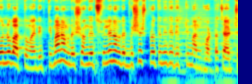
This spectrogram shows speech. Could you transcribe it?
ধন্যবাদ তোমায়, দীপ্তিমান। আমাদের সঙ্গে ছিলেন আমাদের বিশেষ প্রতিনিধি দীপ্তিমান ভট্টাচার্য।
